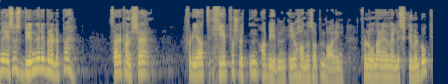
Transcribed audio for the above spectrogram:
når Jesus begynner i bryllupet, så er det kanskje fordi at helt på slutten av Bibelen, i Johannes' åpenbaring For noen er det en veldig skummel bok.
